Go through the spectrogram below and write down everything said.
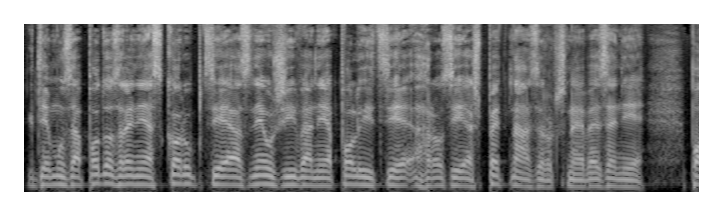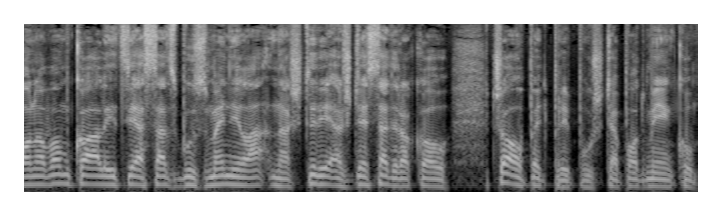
kde mu za podozrenia z korupcie a zneužívania polície hrozí až 15-ročné väzenie. Po novom koalícia sadzbu zmenila na 4 až 10 rokov, čo opäť pripúšťa podmienku.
